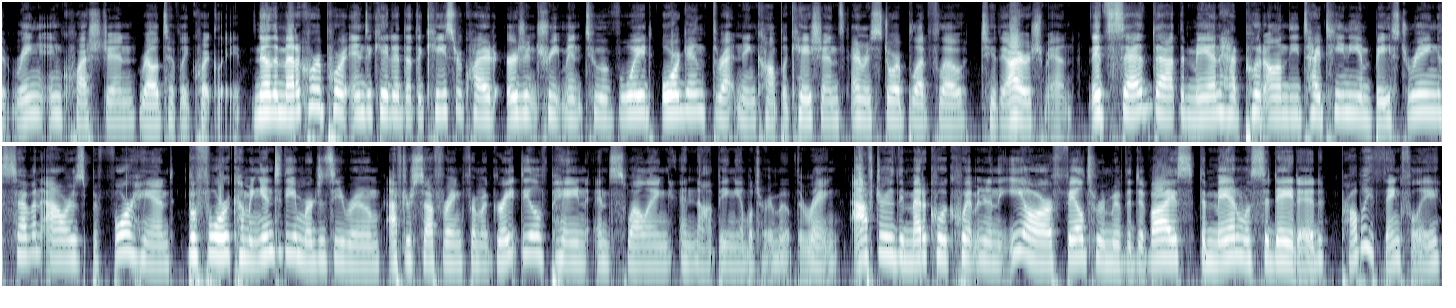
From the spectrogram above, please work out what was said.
the ring in question relatively quickly. Now, the medical report indicated that the case required urgent treatment to avoid organ threatening complications and restore blood flow to the Irishman. It said that the man had put on the titanium based ring seven hours beforehand before coming into the emergency room after suffering from a great deal of pain and swelling and not being able to remove the ring. After the medical equipment in the ER failed to remove the device, the man was sedated, probably thankfully,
